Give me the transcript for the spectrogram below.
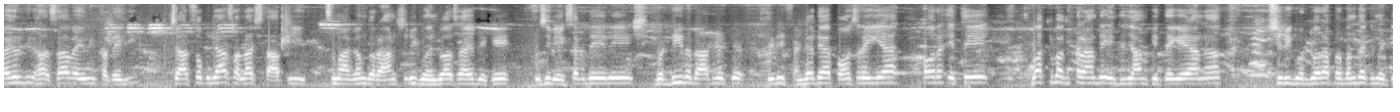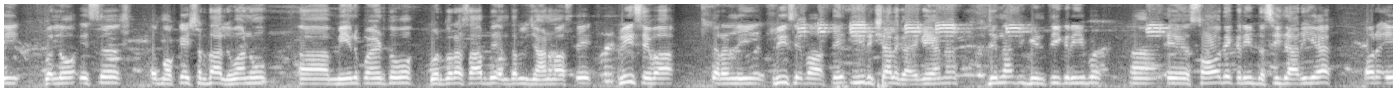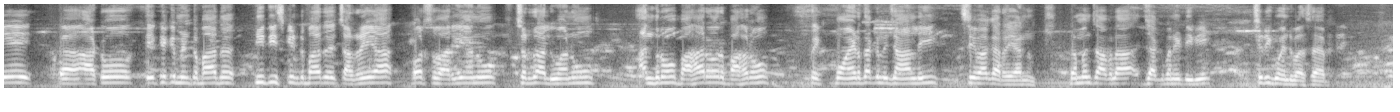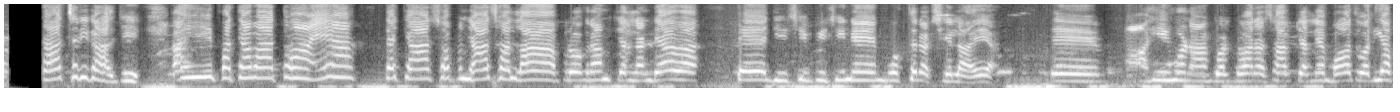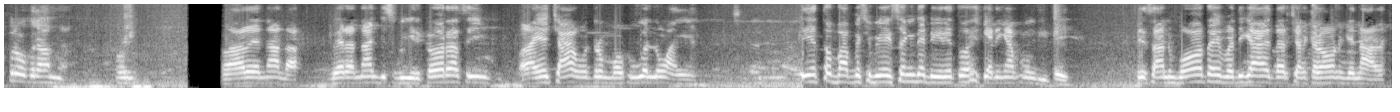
ਵਾਹਿਗੁਰੂ ਜੀ ਕਾ ਖਾਲਸਾ, ਵਾਹਿਗੁਰੂ ਜੀ ਫਤਿਹ ਜੀ। 450 ਸਾਲਾ ਸ਼ਤਾਬਦੀ ਸਮਾਗਮ ਦੌਰਾਨ ਸ੍ਰੀ ਗੋਇੰਦਵਾਲ ਸਾਹਿਬ ਵਿਖੇ ਤੁਸੀਂ ਵੇਖ ਸਕਦੇ ਇਹਦੇ ਵੱਡੀ ਤਾਦਾਦ ਵਿੱਚ ਜਿਹੜੀ ਸੰਗਤ ਹੈ ਪਹੁੰਚ ਰਹੀ ਹੈ ਔਰ ਇੱਥੇ ਵੱਖ-ਵੱਖ ਤਰ੍ਹਾਂ ਦੇ ਇੰਤਜ਼ਾਮ ਕੀਤੇ ਗਏ ਹਨ। ਸ੍ਰੀ ਗੁਰਦੁਆਰਾ ਪ੍ਰਬੰਧਕ ਕਮੇਟੀ ਵੱਲੋਂ ਇਸ ਮੌਕੇ ਸ਼ਰਧਾਲੂਆਂ ਨੂੰ ਮੇਨ ਪੁਆਇੰਟ ਤੋਂ ਗੁਰਦੁਆਰਾ ਸਾਹਿਬ ਦੇ ਅੰਦਰ ਲਿਜਾਣ ਵਾਸਤੇ ਫ੍ਰੀ ਸੇਵਾ ਕਰਨ ਲਈ ਫ੍ਰੀ ਸੇਵਾ ਵਾਸਤੇ ਈ ਰਿਕਸ਼ਾ ਲਗਾਏ ਗਏ ਹਨ, ਜਿਨ੍ਹਾਂ ਦੀ ਗਿਣਤੀ ਕਰੀਬ 100 ਦੇ ਕਰੀਬ ਦੱਸੀ ਜਾ ਰਹੀ ਹੈ ਔਰ ਇਹ ਆਟੋ ਇੱਕ ਇੱਕ ਮਿੰਟ ਬਾਅਦ 30 30 ਸਕਿੰਟ ਬਾਅਦ ਚੱਲ ਰਹੇ ਆ ਔਰ ਸਵਾਰੀਆਂ ਨੂੰ, ਸ਼ਰਧਾਲੂਆਂ ਨੂੰ ਅੰਦਰੋਂ, ਬਾਹਰ ਔਰ ਬਾਹਰੋਂ ਇੱਕ ਪੁਆਇੰਟ ਤੱਕ ਲਿਜਾਣ ਲਈ ਸੇਵਾ ਕਰ ਰਹੇ ਹਨ। ਰਮਨ ਚਾਵਲਾ ਜਗਬਨੀ ਟੀਵੀ, ਸ੍ਰੀ ਗੋਇੰਦਵਾਲ ਸਾਹਿਬ। ਸਤਿ ਸ੍ਰੀ ਅਕਾਲ ਜੀ। ਅਸੀਂ ਫਤਿਆਬਾਦ ਤੋਂ ਆਏ ਆ ਤੇ 450 ਸਾਲਾ ਪ੍ਰੋਗਰਾਮ ਚੱਲਣ ਡਿਆ ਵਾ। ਤੇ ਜੀਸੀਪੀਸੀ ਨੇ ਮੁਫਤ ਰਕਸ਼ੇ ਲਾਏ ਆ। ਤੇ ਅਸੀਂ ਹੁਣ ਗੁਰਦੁਆਰਾ ਸਾਹਿਬ ਚੱਲੇ ਬਹੁਤ ਵਧੀਆ ਪ੍ਰੋਗਰਾਮ ਹੈ ਮਾਰੇ ਨਾ ਨਾ ਮੇਰਾ ਨਾਮ ਜਸਵੀਰ ਕੌਰ ਅਸੀਂ ਆਏ ਚਾਹ ਉਧਰ ਮਹੂ ਵੱਲੋਂ ਆਏ ਤੇ ਇੱਥੋਂ ਬਾਬਾ ਸ਼ਬੀਰ ਸਿੰਘ ਦੇ ਡੇਰੇ ਤੋਂ ਅਸੀਂ ਚੜੀਆਂ ਪੁੰਦੀ ਤੇ। ਤੇ ਸਾਨੂੰ ਬਹੁਤ ਹੀ ਵਧੀਆ ਦਰਸ਼ਨ ਕਰਾਉਣਗੇ ਨਾਲ।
